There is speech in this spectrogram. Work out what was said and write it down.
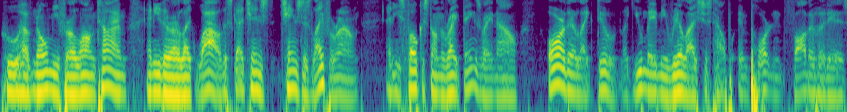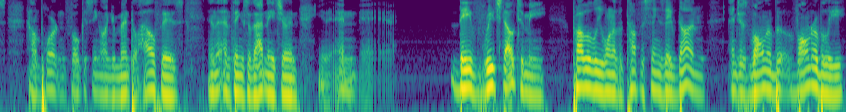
who have known me for a long time and either are like, "Wow, this guy changed changed his life around," and he's focused on the right things right now or they're like dude like you made me realize just how important fatherhood is how important focusing on your mental health is and and things of that nature. And and eh, they've reached out to me probably one of the toughest things they've done and just vulnerab- vulnerably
